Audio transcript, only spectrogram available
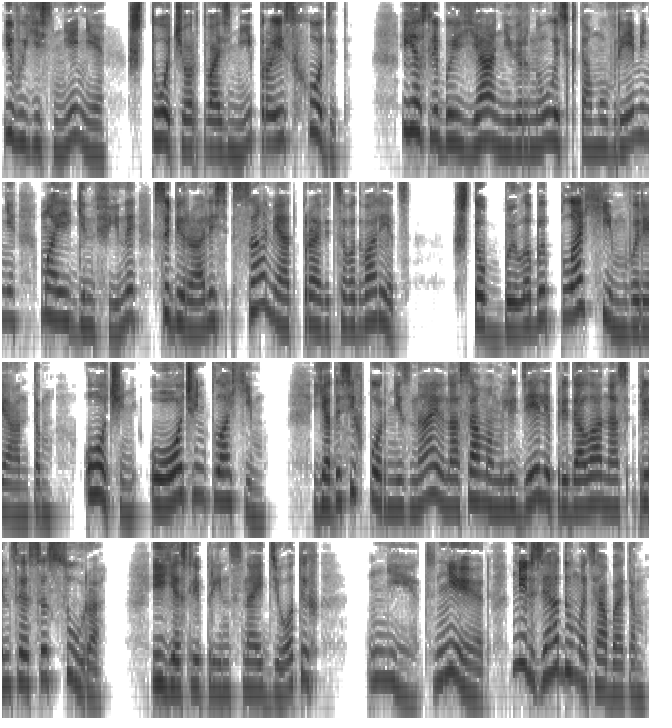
и выяснение, что, черт возьми, происходит. Если бы я не вернулась к тому времени, мои генфины собирались сами отправиться во дворец, что было бы плохим вариантом, очень, очень плохим. Я до сих пор не знаю, на самом ли деле предала нас принцесса Сура. И если принц найдет их, нет, нет, нельзя думать об этом.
